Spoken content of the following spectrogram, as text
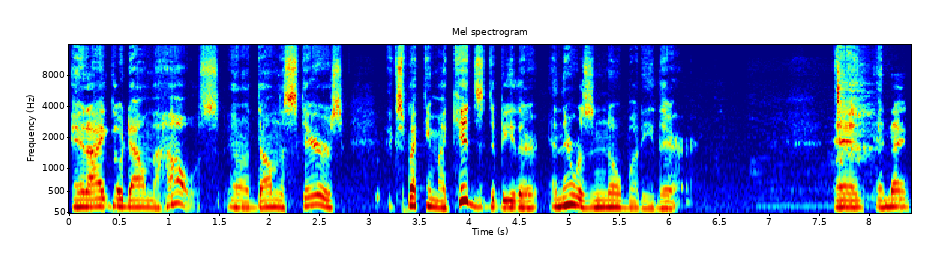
and I go down the house, you know, down the stairs, expecting my kids to be there, and there was nobody there. And and then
